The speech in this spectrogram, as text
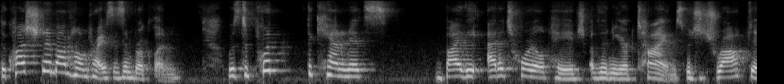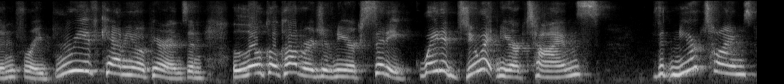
The question about home prices in Brooklyn was to put the candidates by the editorial page of the New York Times, which dropped in for a brief cameo appearance in local coverage of New York City. Way to do it, New York Times. The New York Times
